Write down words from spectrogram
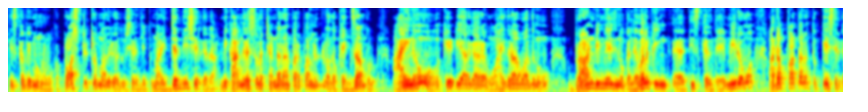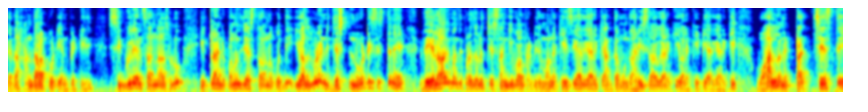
తీసుకపోయి తీసుకుపోయి మమ్మల్ని ఒక ప్రాస్టిట్యూట్ల మాదిరిగా చూశారని చెప్పి మన ఇజ్జత్ తీసారు కదా. మీ కాంగ్రెస్ వల్ల చండాలని పరిపాలన ఉంటుంది అదొక ఎగ్జాంపుల్. ఆయనేమో కేటీఆర్ గారేమో హైదరాబాద్ను బ్రాండ్ ఇమేజ్ని ఒక లెవెల్కి తీసుకెళ్తే మీరేమో అదపాతాలను తొక్కేసారు కదా అందాల పోటీ అని పెట్టి సిగ్గులేని సన్నాసులు ఇట్లాంటి పనులు చేస్తా ఉన్న కొద్దీ ఇవాళ చూడండి జస్ట్ నోటీస్ ఇస్తేనే వేలాది మంది ప్రజలు వచ్చే సంఘీభావం ప్రకటించి మొన్న కేసీఆర్ గారికి అంతకుముందు హరీష్ రావు గారికి ఇవాళ కేటీఆర్ గారికి వాళ్ళని టచ్ చేస్తే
